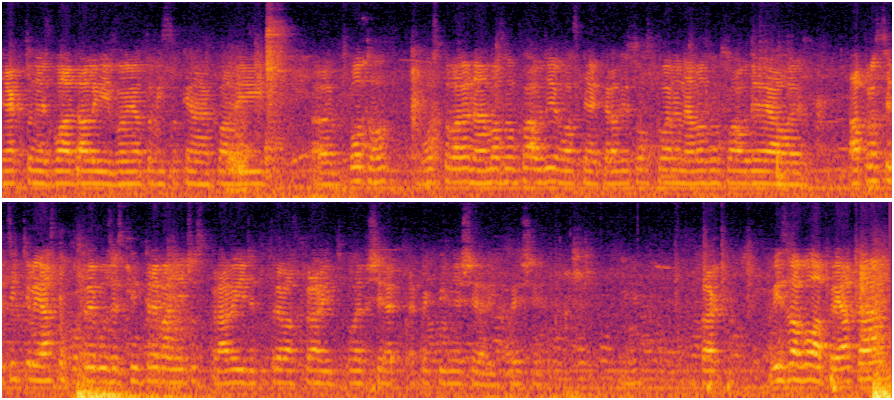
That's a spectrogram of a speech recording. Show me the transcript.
nejak to nezvládali, boli na to vysoké náklady. Uh, bolo to hostované na Amazon Cloude, vlastne aj teraz je to hostované na Amazon Cloude, ale a proste cítili jasnú potrebu, že s tým treba niečo spraviť, že to treba spraviť lepšie, efektívnejšie a rýchlejšie. Tak výzva bola prijatá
